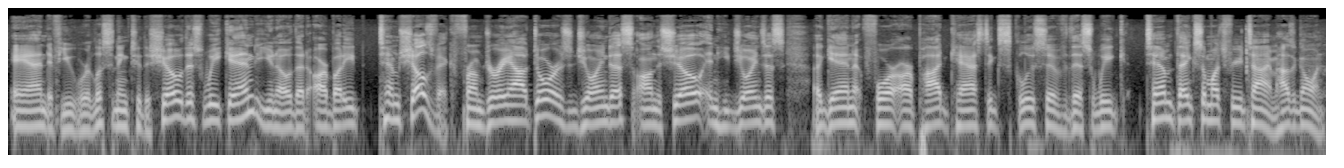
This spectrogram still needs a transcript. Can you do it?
And if you were listening to the show this weekend, you know that our buddy Tim Shelsvik from Drury Outdoors joined us on the show, and he joins us again for our podcast exclusive this week. Tim, thanks so much for your time. How's it going?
